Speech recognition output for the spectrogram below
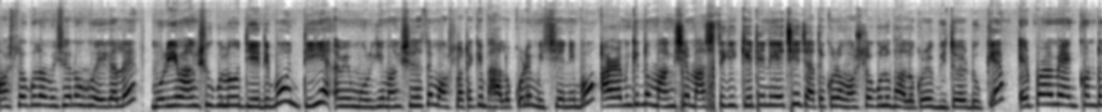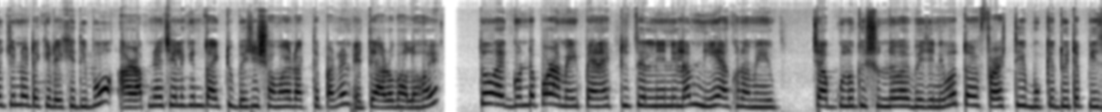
মশলাগুলো মিশানো হয়ে গেলে মুরগি মাংসগুলো দিয়ে দিব। দিয়ে আমি মুরগি মাংসের সাথে মশলাটাকে ভালো করে মিশিয়ে নিব। আর আমি কিন্তু মাংসের মাছ থেকে কেটে নিয়েছি যাতে করে মশলাগুলো ভালো করে ভিতরে ঢুকে। এরপর আমি এক ঘণ্টার জন্য এটাকে রেখে দিব। আর আপনার চাইলে কিন্তু একটু বেশি সময় রাখতে পারেন, এতে আরও ভালো হয়। তো এক ঘণ্টা পর আমি এই প্যানে একটু তেল নিয়ে নিলাম। নিয়ে এখন আমি চাপগুলোকে সুন্দরভাবে ভেজে নিব। তো আমি ফার্স্ট বুকে দুইটা পিস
